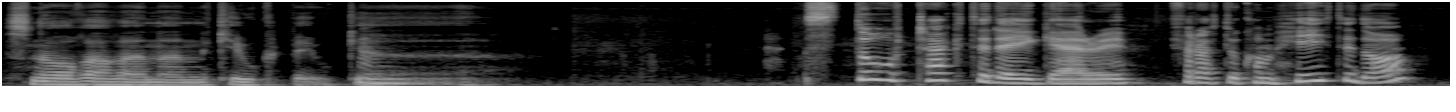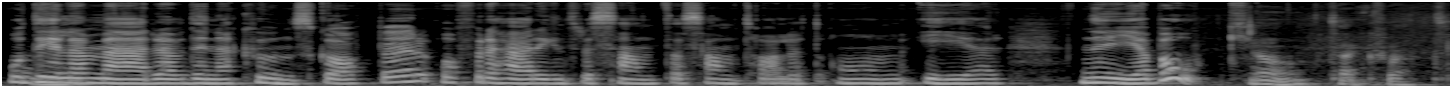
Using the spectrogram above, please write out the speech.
Snarare än en kokbok. Mm. Eh, Stort tack till dig Gary för att du kom hit idag och delar Mm. med dig av dina kunskaper och för det här intressanta samtalet om er nya bok. Ja, tack för att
